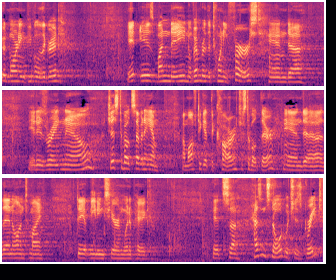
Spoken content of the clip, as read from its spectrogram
Good morning, people of the grid. It is Monday, November the 21st, and uh, it is right now just about 7 a.m. I'm off to get the car, just about there, and uh, then on to my day of meetings here in Winnipeg. It uh, hasn't snowed, which is great,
